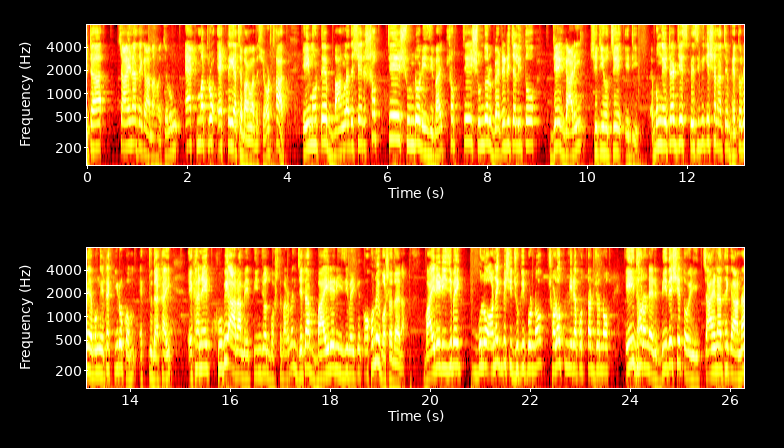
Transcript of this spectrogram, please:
এটা চায়না থেকে আনা হয়েছে এবং একমাত্র একটাই আছে বাংলাদেশে। অর্থাৎ এই মুহূর্তে বাংলাদেশের সবচেয়ে সুন্দর ইজি বাইক সবচেয়ে সুন্দর ব্যাটারি চালিত যে গাড়ি, সেটি হচ্ছে এটি। এবং এটার যে স্পেসিফিকেশন আছে ভেতরে এবং এটা কীরকম, একটু দেখাই। এখানে খুবই আরামে তিনজন বসতে পারবেন, যেটা বাইরের ইজি বাইকে কখনোই বসা যায় না। বাইরের ইজি বাইকগুলো অনেক বেশি ঝুঁকিপূর্ণ, সড়ক নিরাপত্তার জন্য এই ধরনের বিদেশে তৈরি, চায়না থেকে আনা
